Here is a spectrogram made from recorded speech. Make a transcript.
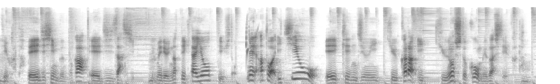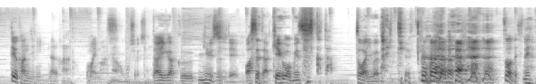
っていう方、英字新聞とか英字雑誌読めるようになっていきたいよっていう人。であとは一応英検準1級から1級の取得を目指している方。うん。っていう感じになるかなと思います。な面白いですね。大学入試で早稲田慶応を目指す方。とは言わないっていう。そうですね。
